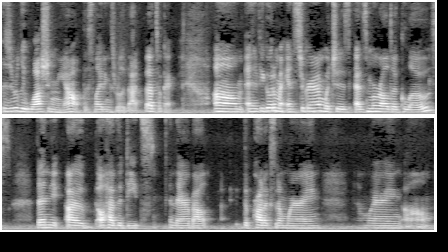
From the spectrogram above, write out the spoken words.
This is really washing me out. This lighting's really bad, that's okay. Um, and if you go to my Instagram, which is Esmeralda Glows, then I, I'll have the deets in there about the products that I'm wearing wearing um,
